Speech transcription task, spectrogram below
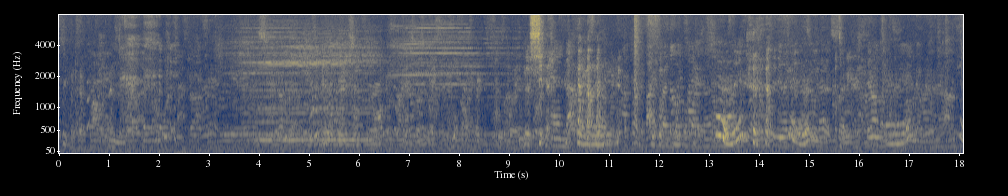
is, like super cool thing. I remember watching it drop for every year. No shit. And that was like, I tried to local five times. To be like, I don't know what that is, weird. They're on like radio now, so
